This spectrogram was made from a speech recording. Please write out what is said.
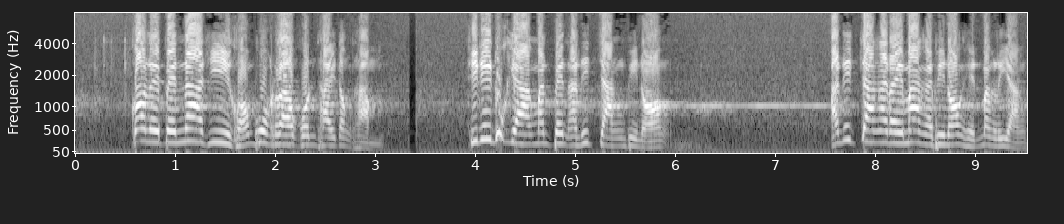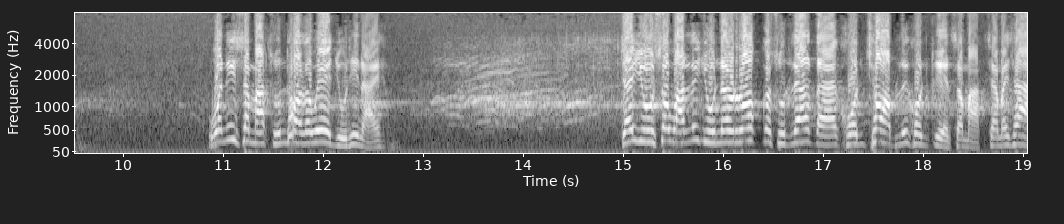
ำก็เลยเป็นหน้าที่ของพวกเราคนไทยต้องทำทีนี้ทุกอย่างมันเป็นอนิจจังพี่น้องอนิจจังอะไรมั่งอะพี่น้องเห็นบ้างหรือยัง วันนี้สมัครสุนทรเวชอยู่ที่ไหน จะอยู่สวรรค์หรืออยู่นรกก็สุดแล้วแต่คนชอบหรือคนเกลียดสมัครใช่ไหมใช่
